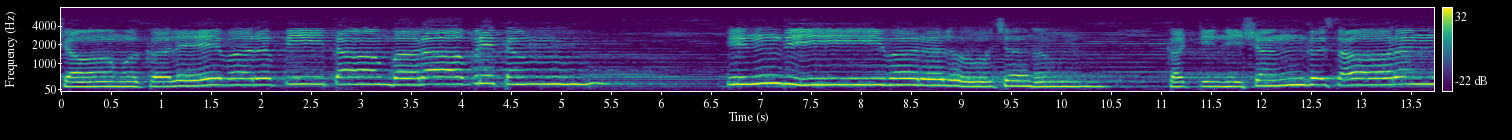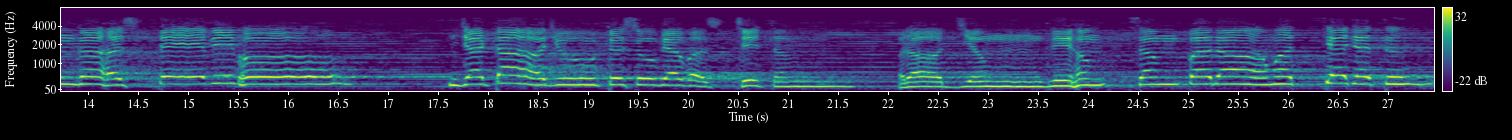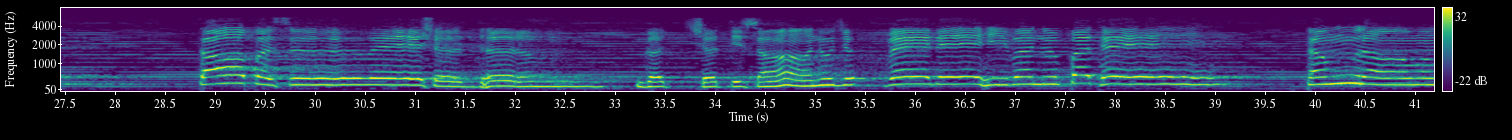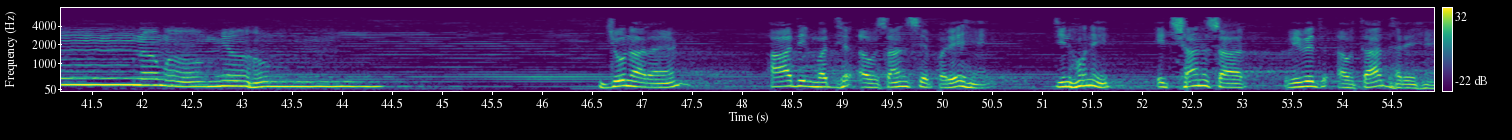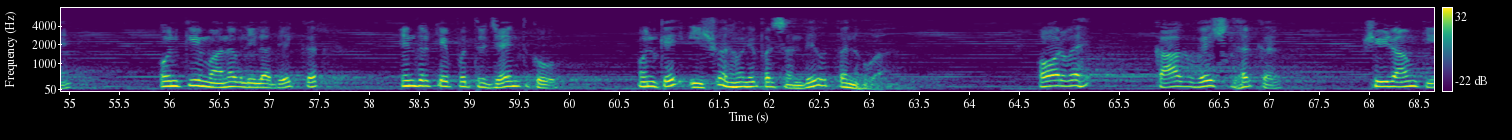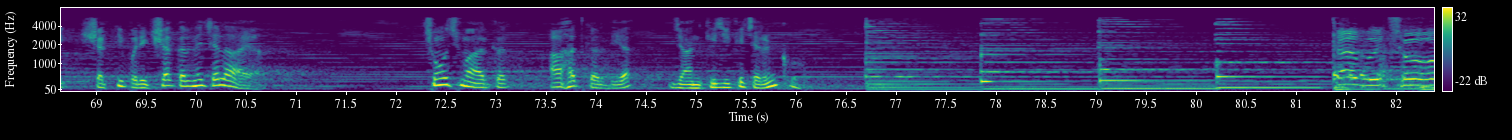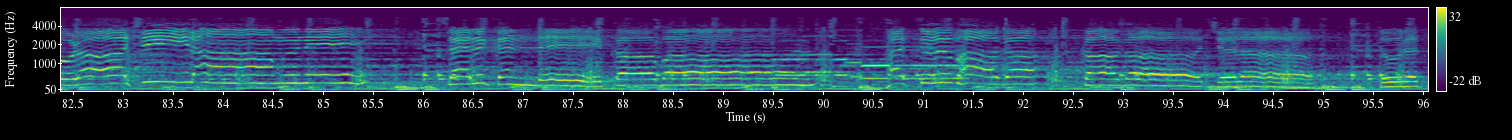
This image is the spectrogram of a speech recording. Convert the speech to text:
श्यामकलेवर पीताम्बरावृतम् इन्दीवरलोचनम् कटिनिषङ्गसारङ्गहस्ते विभो जटाजूट सुव्यवस्थितम् राज्यम् गृहम् सम्पदामत्यजत् तापसवेषधरम् गच्छति सानुज वैदेहि वनपथे तं रामं नमाम्यहम्। जो नारायण आदि मध्य अवसान से परे हैं, जिन्होंने इच्छानुसार विविध अवतार धरे हैं, उनकी मानव लीला देखकर इंद्र के पुत्र जयंत को उनके ईश्वर होने पर संदेह उत्पन्न हुआ। और वह काग वेश धरकर श्री राम की शक्ति परीक्षा करने चला आया। छूछ मारकर आहत कर दिया जानकी जी के चरण को। तब छोड़ा श्री राम ने सरकंडे भागा, कागा चला।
